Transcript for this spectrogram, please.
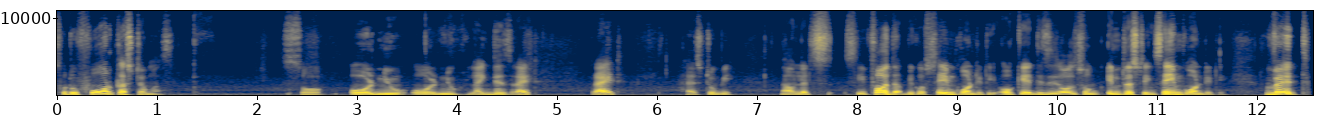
So, to 4 customers. So, old new old new like this right right has to be now let us see further because same quantity okay this is also interesting same quantity with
